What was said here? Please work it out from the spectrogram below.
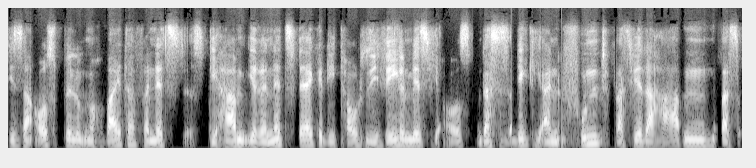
dieser Ausbildung noch weiter vernetzt ist. Die haben ihre Netzwerke, die tauschen sich regelmäßig aus. Und das ist wirklich ein Fund, was wir da haben, was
